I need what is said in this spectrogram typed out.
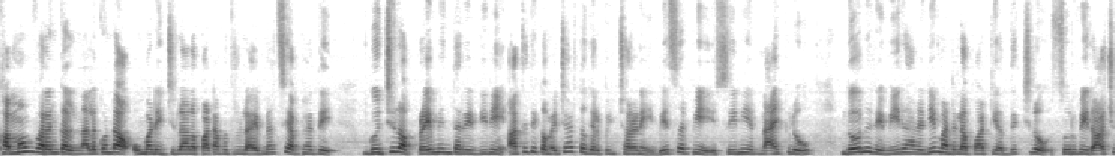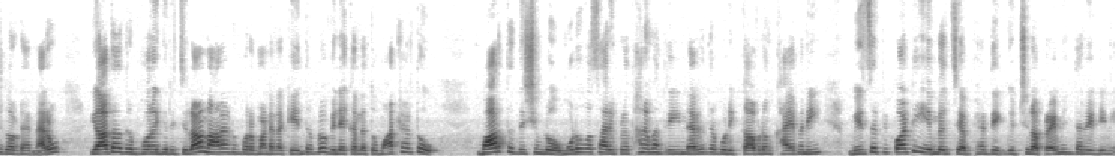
ఖమ్మం వరంగల్ నల్గొండ ఉమ్మడి జిల్లాల పట్టభద్రుల ఎమ్మెల్సీ అభ్యర్థి గుజ్జుల ప్రేమేందర్ రెడ్డిని అత్యధిక మెజార్టీతో గెలిపించాలని బీజేపీ సీనియర్ నాయకులు దోనిరి వీరారెడ్డి మండల పార్టీ అధ్యక్షులు సుర్వి రాజుగౌడ్ అన్నారు. యాదాద్రి భువనగిరి జిల్లా నారాయణపురం మండల కేంద్రంలో విలేకరులతో మాట్లాడుతూ భారతదేశంలో మూడవసారి ప్రధానమంత్రి నరేంద్ర మోడీ కావడం ఖాయమని బీజేపీ పార్టీ ఎమ్మెల్సీ అభ్యర్థి గుజ్జుల ప్రేమేందర్ రెడ్డిని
